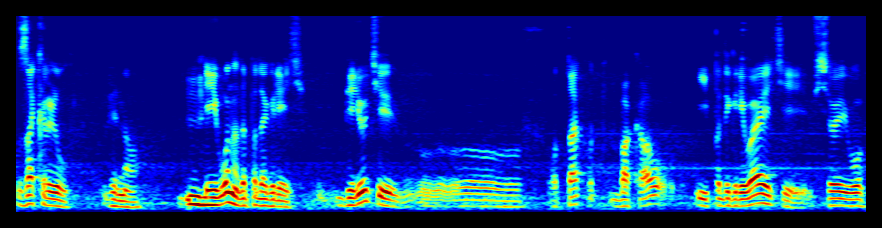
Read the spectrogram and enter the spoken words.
закрыл вино. И его надо подогреть. Берете э, вот так вот бокал и подогреваете, и все его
